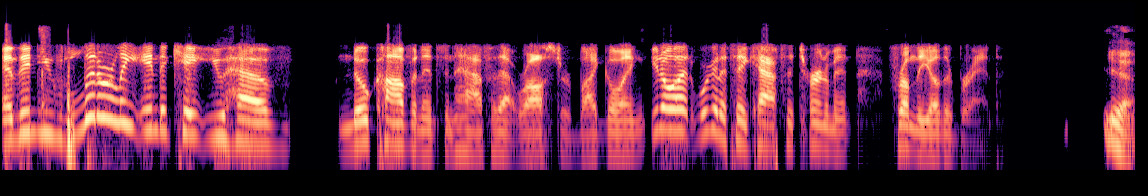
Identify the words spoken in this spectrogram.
and then you literally indicate you have no confidence in half of that roster by going, you know what, we're going to take half the tournament from the other brand. Yeah.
